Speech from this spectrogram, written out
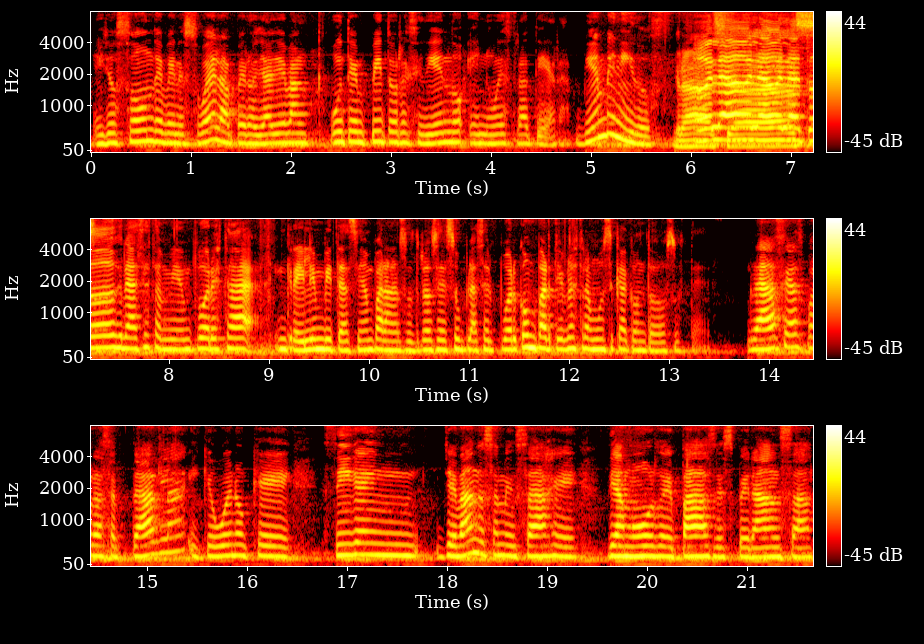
Ellos son de Venezuela, pero ya llevan un tiempito residiendo en nuestra tierra. Bienvenidos. Gracias. Hola, hola, hola a todos. Gracias también por esta increíble invitación. Para nosotros es un placer poder compartir nuestra música con todos ustedes. Gracias por aceptarla y qué bueno que siguen llevando ese mensaje de amor, de paz, de esperanza,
